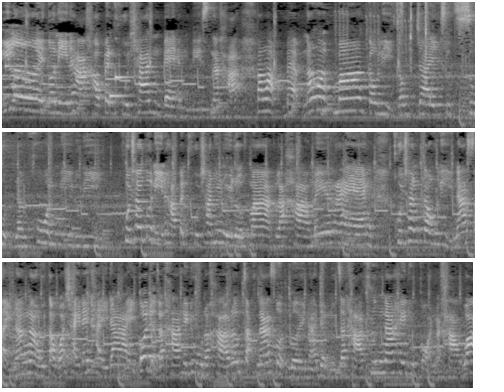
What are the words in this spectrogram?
นี่เลยตัวนี้นะคะเขาเป็น cushion barenbliss นะคะตลับแบบน่ารักมากเกาหลีเกาใจสุดๆนะคนนี่ดูดี cushion ตัวนี้นะคะ เป็น cushion ที่หนู love มาก ราคาไม่แรง cushion เกาหลีหน้าใสหน้าเงา แต่ว่าใช้ได้ไทยได้ ก็เดี๋ยวจะทาให้ดูนะคะ เริ่มจากหน้าสดเลยนะ เดี๋ยวหนูจะทาครึ่งหน้าให้ดูก่อนนะคะ ว่า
